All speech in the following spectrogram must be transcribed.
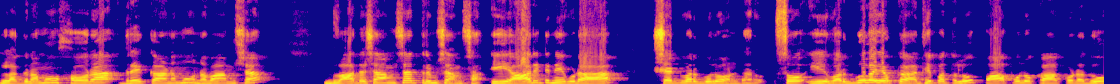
లగ్నము హోర ద్రేకాణము నవాంశ ద్వాదశాంశ త్రింశాంశ ఈ ఆరిటిని కూడా షడ్వర్గులు అంటారు. సో ఈ వర్గుల యొక్క అధిపతులు పాపులు కాకూడదు.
